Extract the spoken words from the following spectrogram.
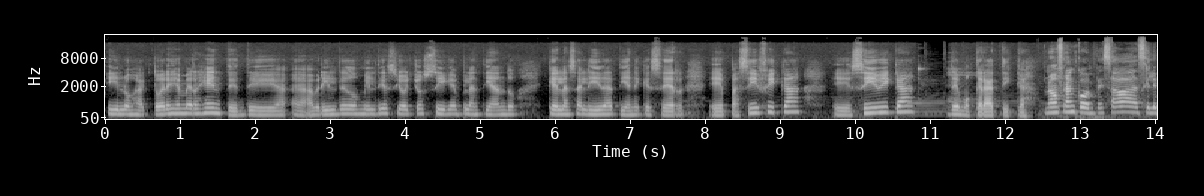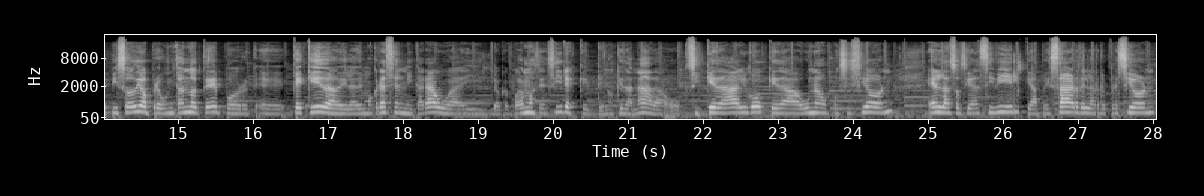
y los actores emergentes de abril de 2018 siguen planteando que la salida tiene que ser pacífica, cívica democrática. No, Franco, empezabas el episodio preguntándote por eh, qué queda de la democracia en Nicaragua y lo que podemos decir es que, no queda nada, o si queda algo, queda una oposición en la sociedad civil que a pesar de la represión,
